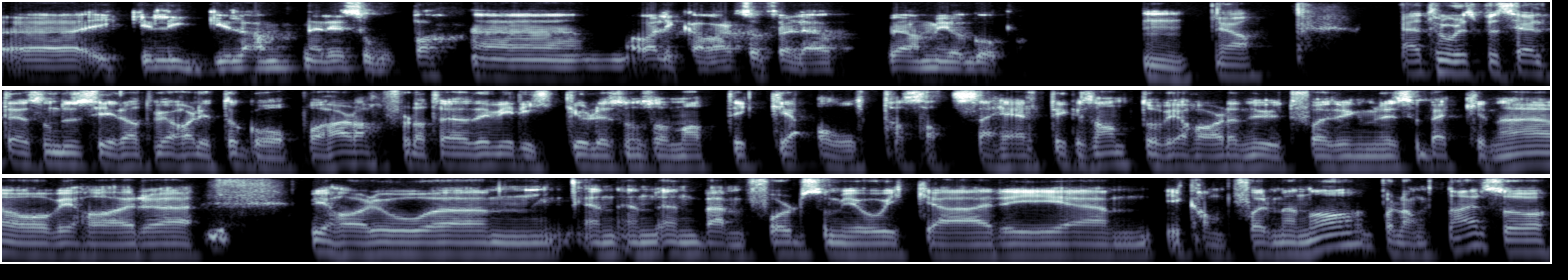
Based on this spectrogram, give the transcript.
uh, ikke ligge langt nede i sumpa. Uh, og allikevel så føler jeg at vi har mye å gå på. Mm, ja. Jeg tror spesielt det som du sier at vi har litt å gå på her. da, for det, det virker jo liksom som at ikke alt har satt seg helt. ikke sant? Og vi har denne utfordringen med disse bekkene, og vi har, eh, vi har jo um, en, en, en, Bamford som jo ikke er i, um, i kampform ennå, på langt nær. Så,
